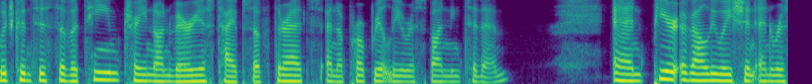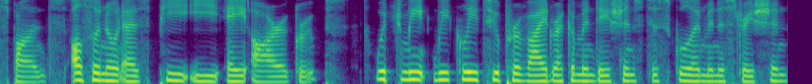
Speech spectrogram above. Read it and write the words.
which consists of a team trained on various types of threats and appropriately responding to them, and peer evaluation and response, also known as PEAR groups, which meet weekly to provide recommendations to school administration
